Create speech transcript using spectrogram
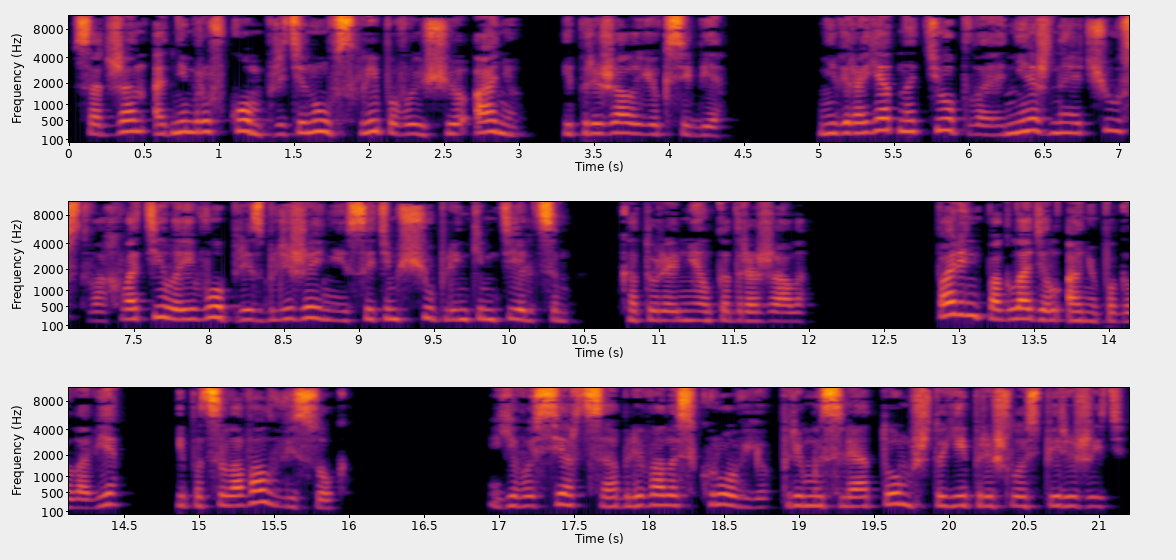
Саджан одним рывком притянул всхлипывающую Аню и прижал ее к себе. Невероятно теплое, нежное чувство охватило его при сближении с этим щупленьким тельцем, которое мелко дрожало. Парень погладил Аню по голове и поцеловал в висок. Его сердце обливалось кровью при мысли о том, что ей пришлось пережить,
